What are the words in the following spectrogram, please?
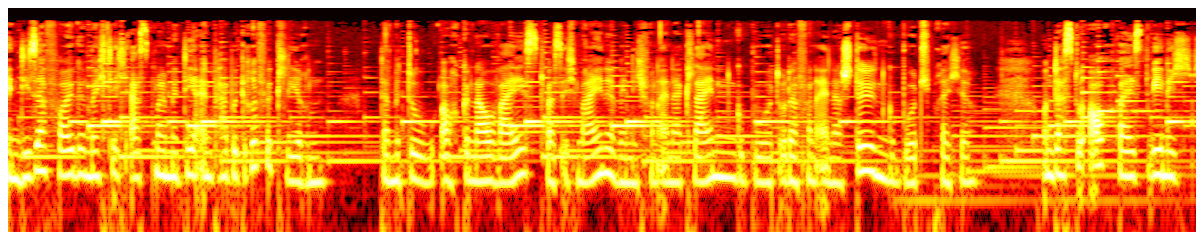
In dieser Folge möchte ich erstmal mit dir ein paar Begriffe klären, damit du auch genau weißt, was ich meine, wenn ich von einer kleinen Geburt oder von einer stillen Geburt spreche. Und dass du auch weißt, wen ich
